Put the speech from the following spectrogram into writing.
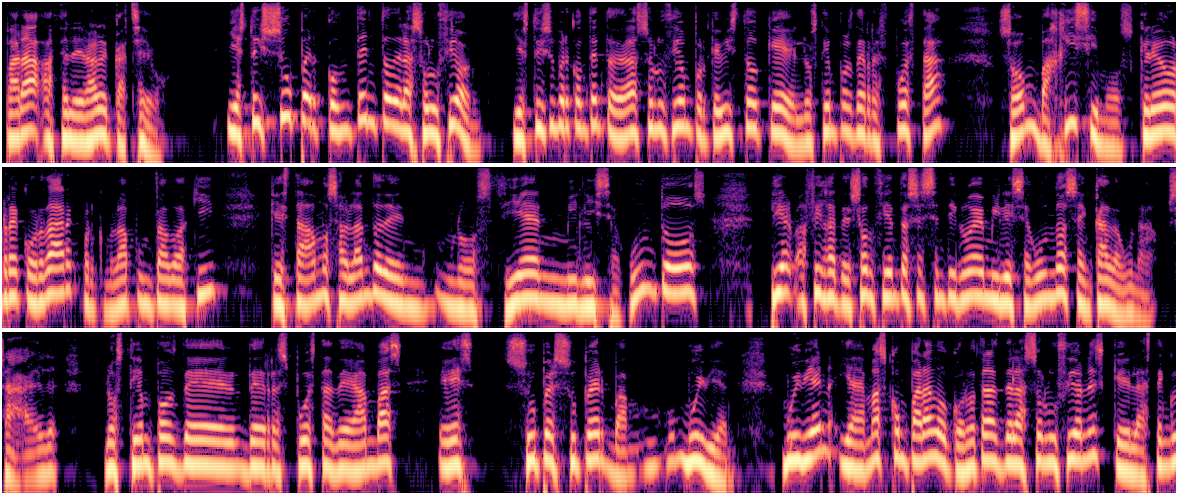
para acelerar el cacheo. Y estoy súper contento de la solución. Y estoy súper contento de la solución porque he visto que los tiempos de respuesta son bajísimos. Creo recordar, porque me lo ha apuntado aquí, que estábamos hablando de unos 100 milisegundos. Fíjate, son 169 milisegundos en cada una. O sea, los tiempos de, respuesta de ambas es súper, súper, muy bien. Muy bien y además comparado con otras de las soluciones que las tengo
